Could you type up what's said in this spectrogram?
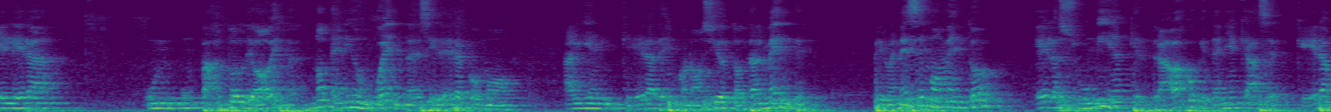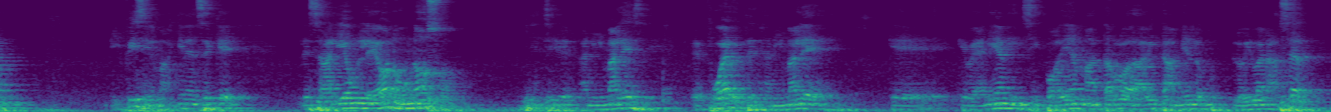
él era un, pastor de ovejas, no tenido en cuenta, es decir, era como alguien que era desconocido totalmente. Pero en ese momento él asumía que el trabajo que tenía que hacer, que era difícil, imagínense que le salía un león o un oso, es decir, animales eh, fuertes, animales que, venían y si podían matarlo a David también lo, iban a hacer.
